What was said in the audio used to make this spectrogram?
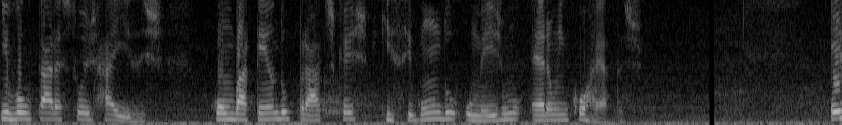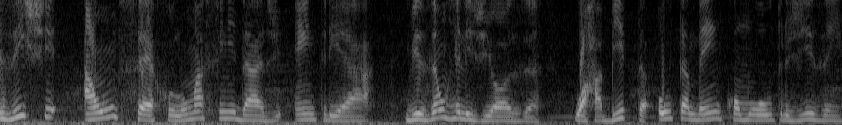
e voltar às suas raízes, combatendo práticas que, segundo o mesmo, eram incorretas. Existe há um século uma afinidade entre a visão religiosa wahhabita, ou também, como outros dizem,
